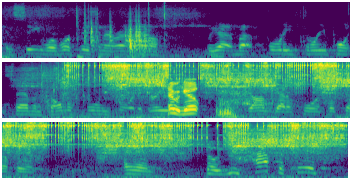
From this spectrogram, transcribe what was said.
can see where we're fishing at right now. We got about 43.7, so almost 44 degrees. There we go. John's got him flooring hooked up here. And so you have to fish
